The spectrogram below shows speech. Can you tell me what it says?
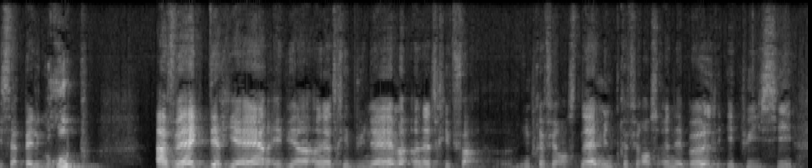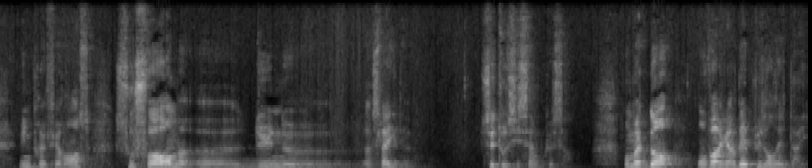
qui s'appelle groupe avec derrière eh un attribut name, un attribut, une préférence name, une préférence enabled et puis ici une préférence sous forme euh, d'une euh, slider. C'est aussi simple que ça. Bon maintenant on va regarder plus en détail.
